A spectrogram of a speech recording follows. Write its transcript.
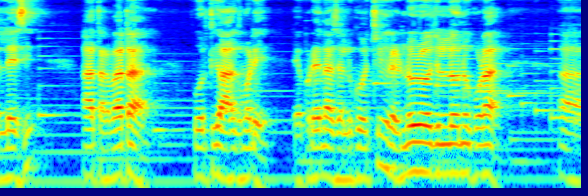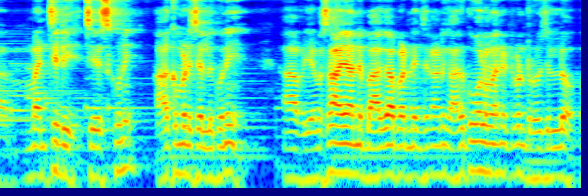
చల్లేసి ఆ తర్వాత పూర్తిగా ఆకుమడి ఎప్పుడైనా చల్లుకోవచ్చు. రెండు రోజుల్లోనూ కూడా మంచిది చేసుకుని ఆకుమడి చల్లుకుని ఆ వ్యవసాయాన్ని బాగా పండించడానికి అనుకూలమైనటువంటి రోజుల్లో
